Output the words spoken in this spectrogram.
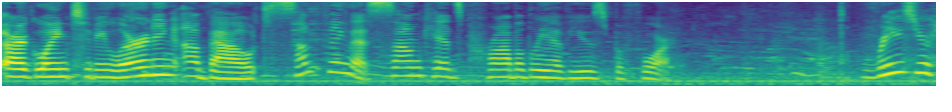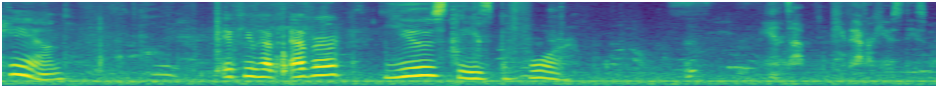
are going to be learning about something that some kids probably have used before. Raise your hand if you have ever used these before. Hands up if you've ever used these before.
